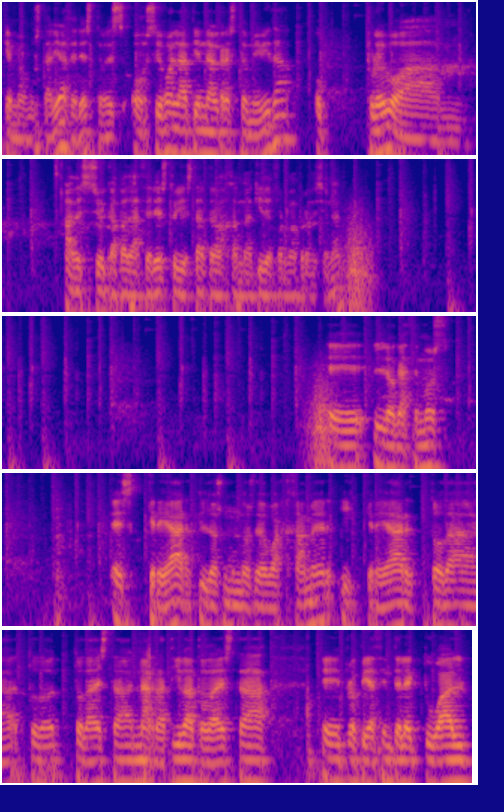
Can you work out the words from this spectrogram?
que me gustaría hacer esto, es o sigo en la tienda el resto de mi vida o pruebo a, a ver si soy capaz de hacer esto y estar trabajando aquí de forma profesional. Eh, lo que hacemos es crear los mundos de Warhammer y crear toda, toda, esta narrativa, toda esta eh, propiedad intelectual,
